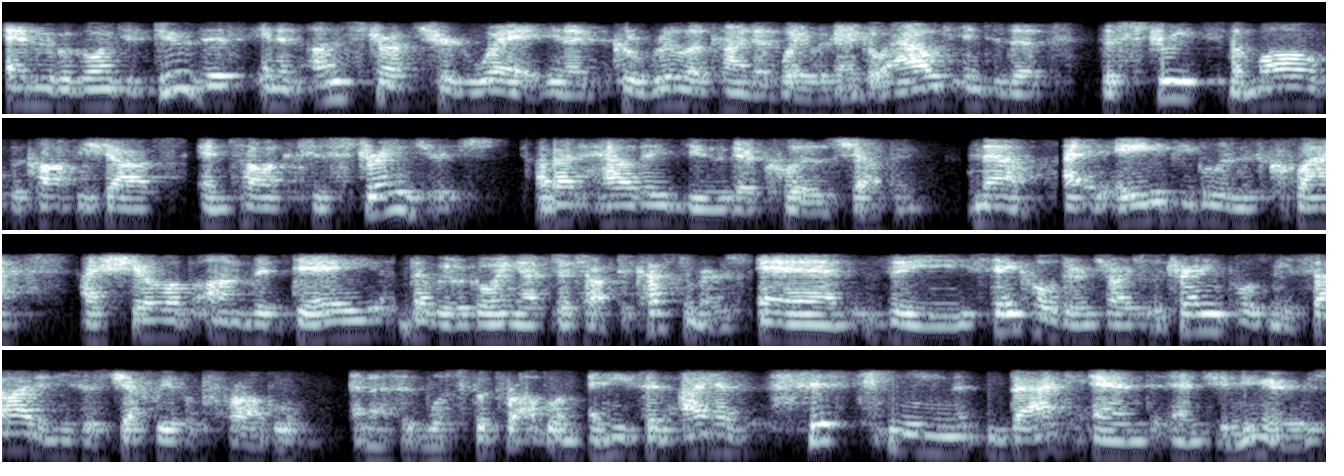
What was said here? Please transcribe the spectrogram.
And we were going to do this in an unstructured way, in a guerrilla kind of way. We're going to go out into the, the streets, the malls, the coffee shops, and talk to strangers about how they do their clothes shopping. Now, I had 80 people in this class. I show up on the day that we were going out to talk to customers, and the stakeholder in charge of the training pulls me aside and he says, Jeff, we have a problem. And I said, What's the problem? And he said, I have 15 back end engineers,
